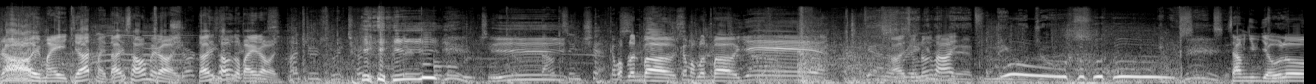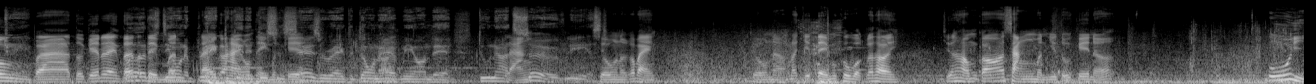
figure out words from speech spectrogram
Rồi mày chết mày tới số mày rồi tới số tụi bay rồi. Cá mập lên bờ cá mập lên bờ yeah. Rồi xuống nước thôi xong nhiệm vụ luôn. Và tụi kia nó đang tới nó tìm mình. đây có hai con thuyền bên kia. Lặng. chuồng nè các bạn? Chuồng nào? Nó chỉ tìm cái khu vực đó thôi. Chứ nó không có săn mình như tụi kia nữa. Ui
